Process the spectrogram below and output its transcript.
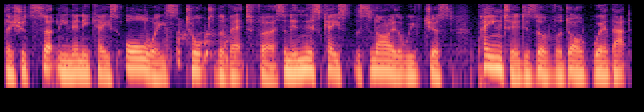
they should certainly, in any case, always talk to the vet first. And in this case, the scenario that we've just painted is of a dog where that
